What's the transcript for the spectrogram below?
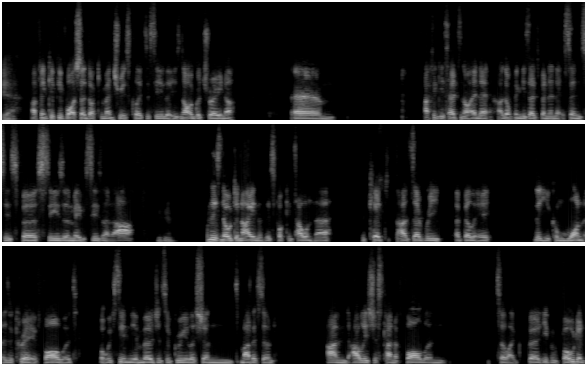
Yeah. I think if you've watched that documentary, it's clear to see that he's not a good trainer. Um, I think his head's not in it. I don't think his head's been in it since his first season, maybe season and a half. Mhm. There's no denying that there's fucking talent there. The kid has every ability that you can want as a creative forward, but we've seen the emergence of Grealish and Maddison, and Alli's just kind of fallen to like third, even Foden.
